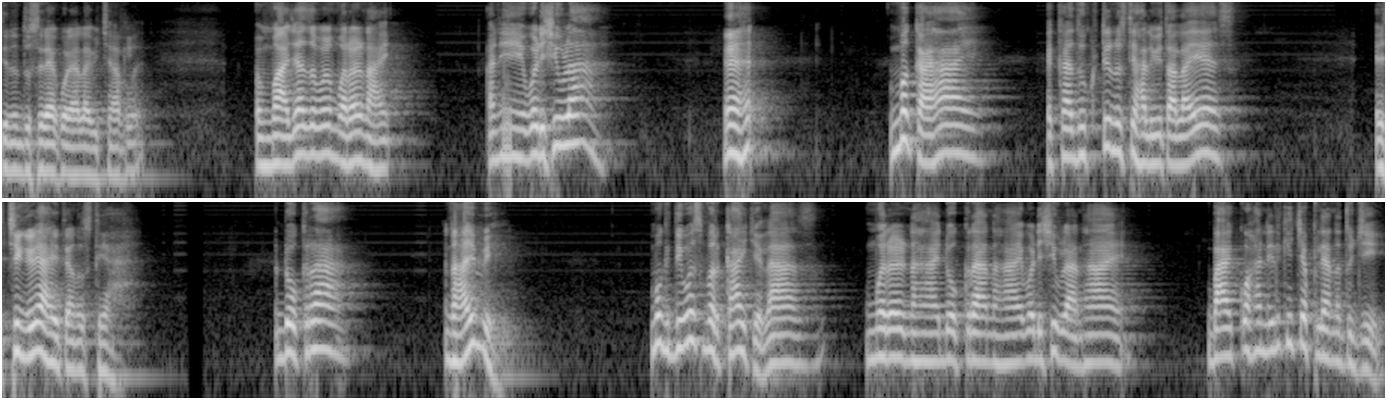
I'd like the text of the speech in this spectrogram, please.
तिनं दुसऱ्या कोळ्याला विचारलं माझ्याजवळ मरण नाही आणि वडशिवला? अह, मग काय हाय? एका दुकटी नुसती हलवीत आला येस. ए चिंगड्या आहे त्या नुसत्या. डोकरा. नाही बी. मग दिवसभर काय केलास? मरळ नाही डोकरा नाही वडशिवळा नाही. बायको हानील की चपल्यानं तुझी?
